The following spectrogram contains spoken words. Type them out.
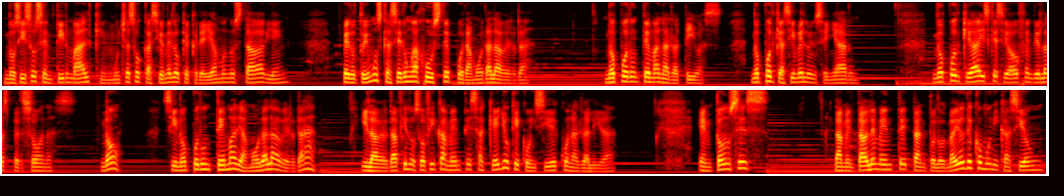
nos hizo sentir mal, que en muchas ocasiones lo que creíamos no estaba bien, pero tuvimos que hacer un ajuste por amor a la verdad, no por un tema narrativas, no porque así me lo enseñaron, no porque ay, es que se va a ofender las personas, no, sino por un tema de amor a la verdad. Y la verdad filosóficamente es aquello que coincide con la realidad. Entonces, lamentablemente, tanto los medios de comunicación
